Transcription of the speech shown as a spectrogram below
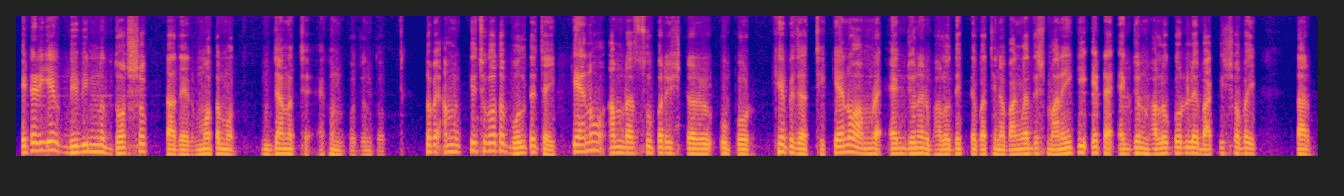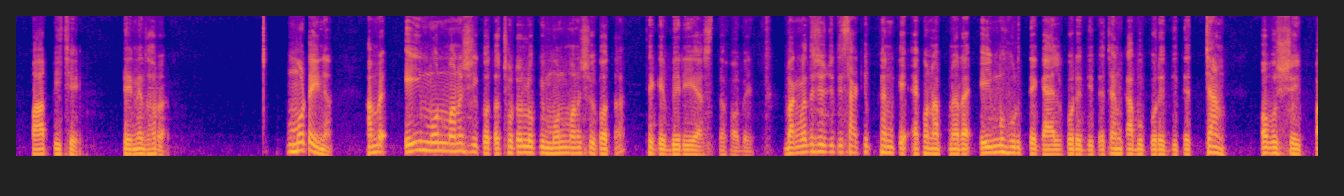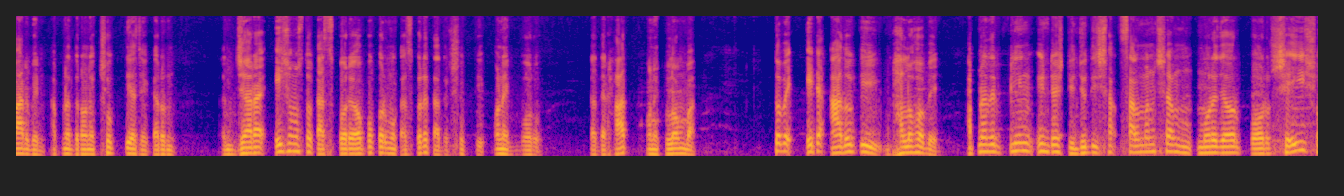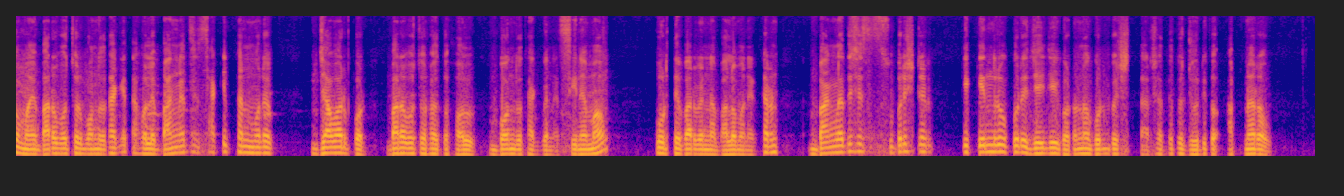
এটা নিয়ে বিভিন্ন দর্শক তাদের মতামত জানাচ্ছে এখন পর্যন্ত। তবে আমি কিছু কথা বলতে চাই। কেন আমরা সুপারস্টারের উপর খেপে যাচ্ছি? কেন আমরা একজনের ভালো দেখতে পাচ্ছি না? বাংলাদেশ মানেই কি এটা একজন ভালো করলে বাকি সবাই তার পা পিছে টেনে ধরার? মোটেই না। আমরা এই মন মানসিকতা, ছোট লোকই মন মানসিকতা থেকে বেরিয়ে আসতে হবে। বাংলাদেশে যদি সাকিব খানকে এখন আপনারা এই মুহূর্তে গায়েল করে দিতে চান, কাবু করে দিতে চান, অবশ্যই পারবেন। আপনাদের অনেক শক্তি আছে, কারণ যারা এই সমস্ত কাজ করে, অপকর্ম কাজ করে, তাদের শক্তি অনেক বড়। তাদের হাত অনেক লম্বা। তবে এটা আদৌ কি ভালো হবে? আপনাদের ফিল্ম ইন্ডাস্ট্রি যদি সালমান শাহ মরে যাওয়ার পর সেই সময় বারো বছর বন্ধ থাকে, তাহলে বাংলাদেশের সাকিব খান মরে যাওয়ার পর বারো বছর হয়তো হল বন্ধ থাকবে না। সিনেমাও করতে পারবেন না ভালো মানের। কারণ বাংলাদেশের সুপারস্টারকে কেন্দ্র করে যে যে ঘটনা ঘটবে, তার সাথে তো জড়িত আপনারাও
